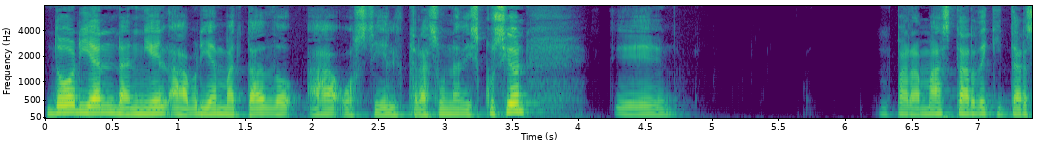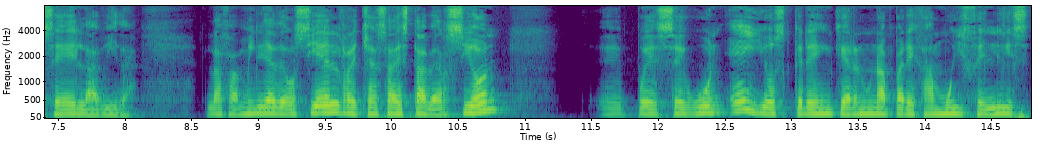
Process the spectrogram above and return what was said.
Dorian Daniel, habría matado a Ociel. Tras una discusión eh, para más tarde quitarse la vida. La familia de Ociel rechaza esta versión, eh, pues según ellos creen que eran una pareja muy feliz.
